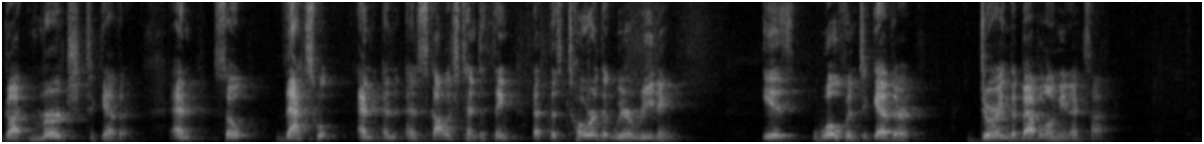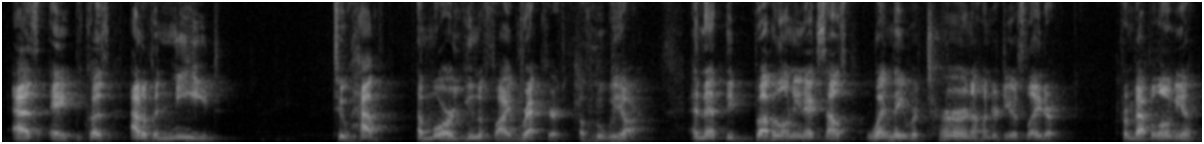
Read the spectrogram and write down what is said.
got merged together. And so that's what, and, and, and scholars tend to think that the Torah that we're reading is woven together during the Babylonian exile as a, because out of a need to have a more unified record of who we are. And that the Babylonian exiles, when they return 100 years later from Babylonia,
